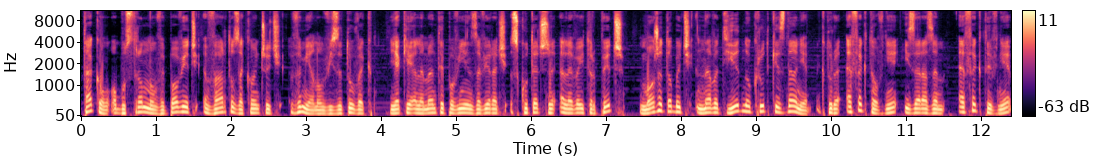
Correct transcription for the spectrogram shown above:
Taką obustronną wypowiedź warto zakończyć wymianą wizytówek. Jakie elementy powinien zawierać skuteczny elevator pitch? Może to być nawet jedno krótkie zdanie, które efektownie i zarazem efektywnie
